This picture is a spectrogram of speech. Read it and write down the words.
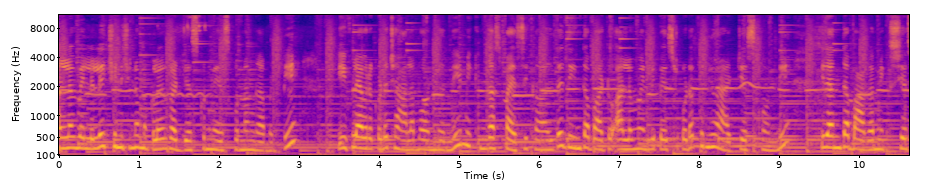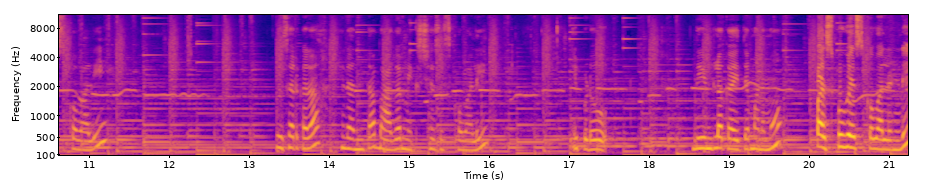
అల్లం వెల్లుల్లి చిన్న చిన్న ముక్కలుగా కట్ చేసుకుని వేసుకున్నాం కాబట్టి ఈ ఫ్లేవర్ కూడా చాలా బాగుంటుంది. మీకు ఇంకా స్పైసీ కావాలంటే దీంతో పాటు అల్లం వెల్లి పేస్ట్ కూడా కొంచెం యాడ్ చేసుకోండి. ఇదంతా బాగా మిక్స్ చేసుకోవాలి. చూసారు కదా? ఇదంతా బాగా మిక్స్ చేసేసుకోవాలి. ఇప్పుడు దీంట్లోకి అయితే మనము పసుపు వేసుకోవాలండి.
